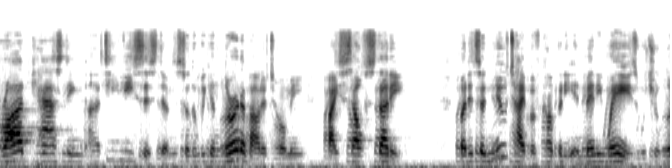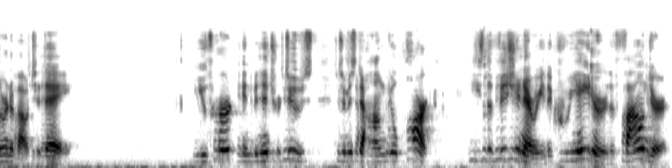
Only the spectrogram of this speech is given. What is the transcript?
broadcasting uh, TV system so that we can learn about Atomy by self-study. But it's a new type of company in many ways, which you'll learn about today. You've heard and been introduced to Mr. Hangil Park. He's the visionary, the creator, the founder,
